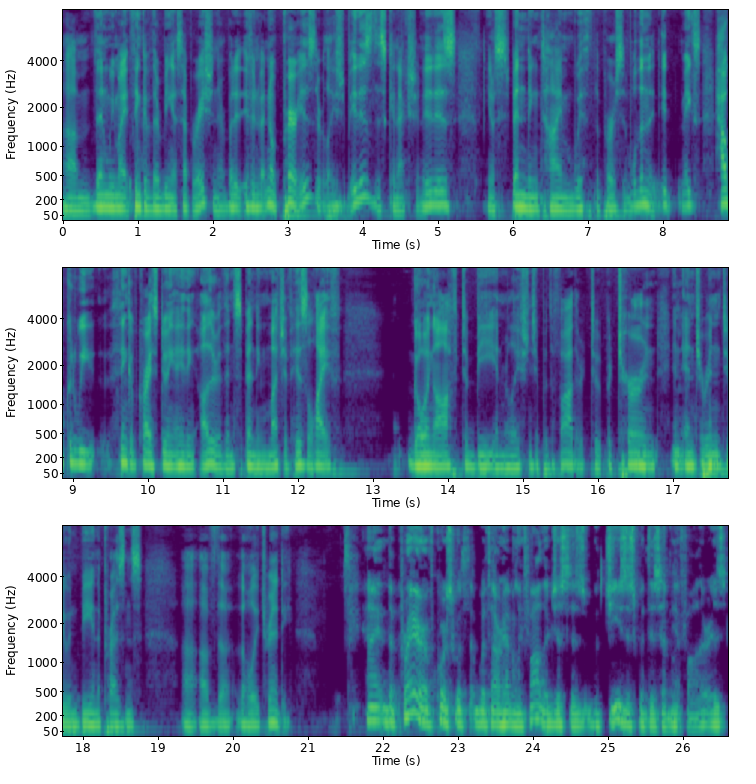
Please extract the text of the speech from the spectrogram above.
um, then we might think of there being a separation there. But if in fact, no, prayer is the relationship. It is this connection. It is, you know, spending time with the person. Well, then it makes. How could we think of Christ doing anything other than spending much of his life? going off to be in relationship with the Father, to return and enter into and be in the presence uh, of the, the Holy Trinity. And the prayer, of course, with with our Heavenly Father, just as with Jesus with His Heavenly Father, is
